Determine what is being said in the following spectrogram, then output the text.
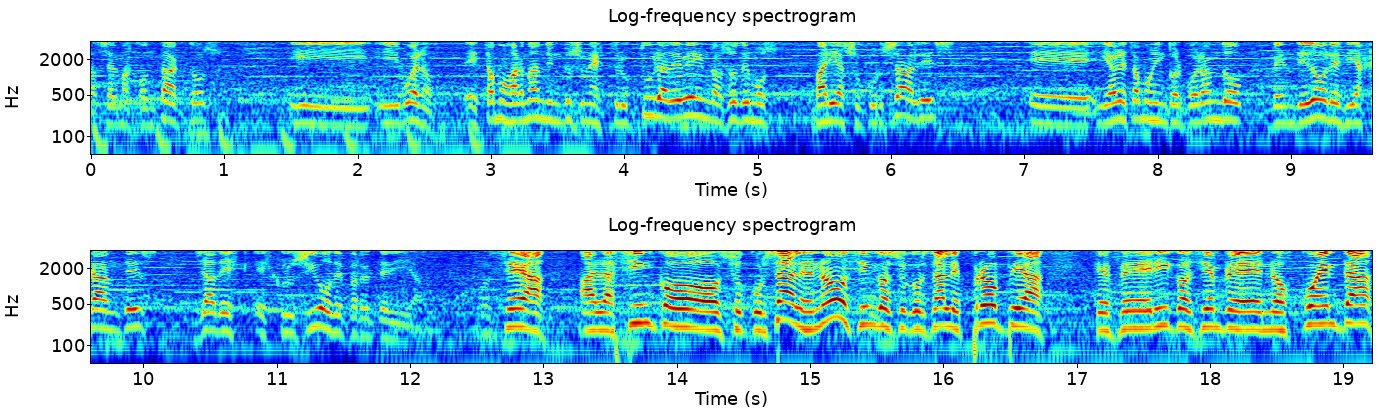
hacer más contactos. Y, bueno, estamos armando incluso una estructura de venta, nosotros tenemos varias sucursales eh, y ahora estamos incorporando vendedores, viajantes, ya de, exclusivos de ferretería. O sea, a las cinco sucursales, ¿no? Cinco sucursales propias que Federico siempre nos cuenta,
